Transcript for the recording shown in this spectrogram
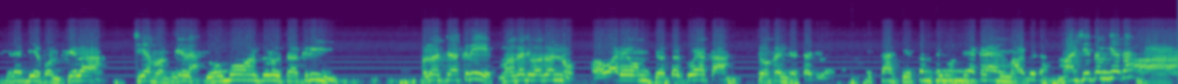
પેલા બે ભમકેલા ચિયા બમ્પેલા ચોમો અને પેલો ચકરી. પેલો ચકરી મગજ વગરનો. સવારે આમ જતા જોયા તા. ચોકન જતા જોયા તાર ચેતન થઈને આમ ને મારા બેટા. માર ચેતન ગયા તા? હા.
